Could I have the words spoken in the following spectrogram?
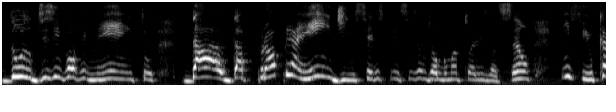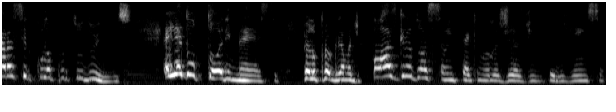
do desenvolvimento, da, da própria engine, se eles precisam de alguma atualização. Enfim, o cara circula por tudo isso. Ele é doutor e mestre pelo programa de pós-graduação em tecnologias de inteligência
